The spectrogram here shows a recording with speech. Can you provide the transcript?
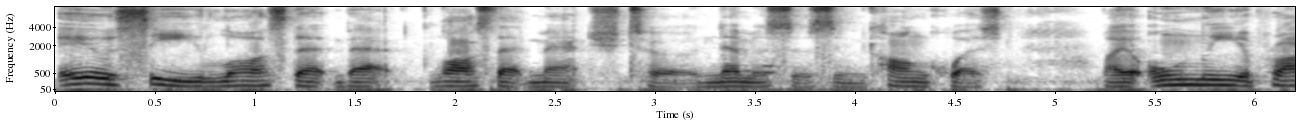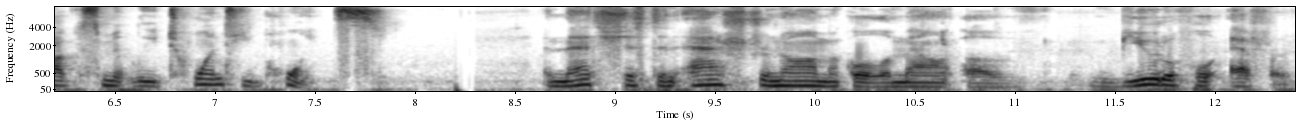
AOC lost that bat lost that match to Nemesis in Conquest by only approximately 20 points. And that's just an astronomical amount of beautiful effort.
